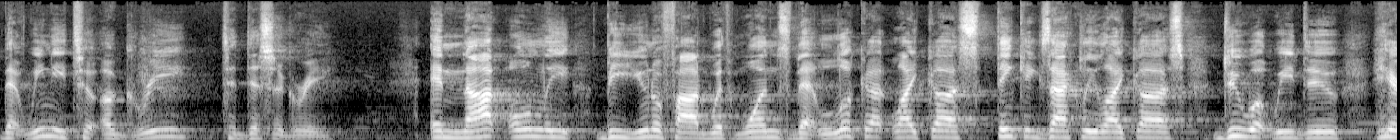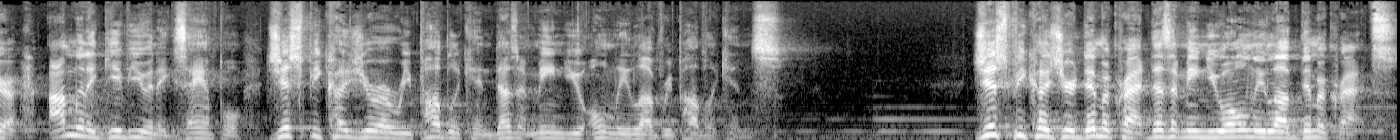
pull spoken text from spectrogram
that we need to agree to disagree and not only be unified with ones that look like us, think exactly like us, do what we do. Here, I'm going to give you an example. Just because you're a Republican doesn't mean you only love Republicans. Just because you're Democrat doesn't mean you only love Democrats.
